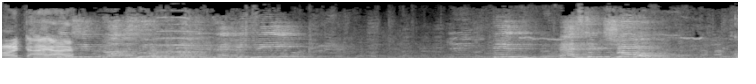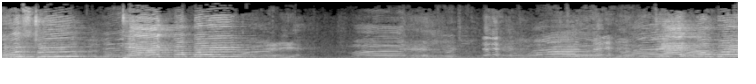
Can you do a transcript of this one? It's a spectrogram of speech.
Alright, I. Best in show goes to tag number. Tag number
